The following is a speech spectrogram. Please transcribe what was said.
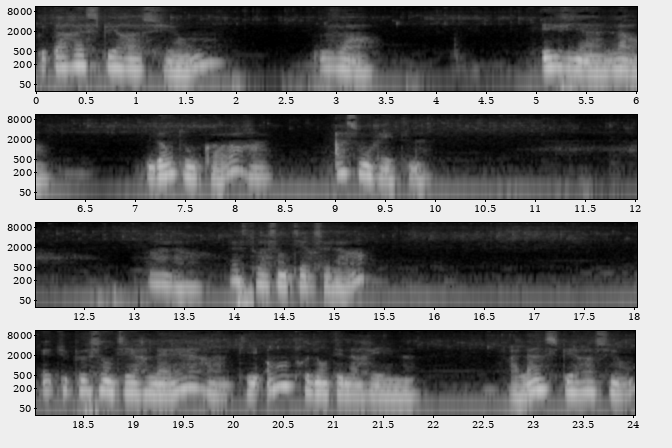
que ta respiration va et vient là, dans ton corps, à son rythme. Voilà. Laisse-toi sentir cela. Et tu peux sentir l'air qui entre dans tes narines à l'inspiration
